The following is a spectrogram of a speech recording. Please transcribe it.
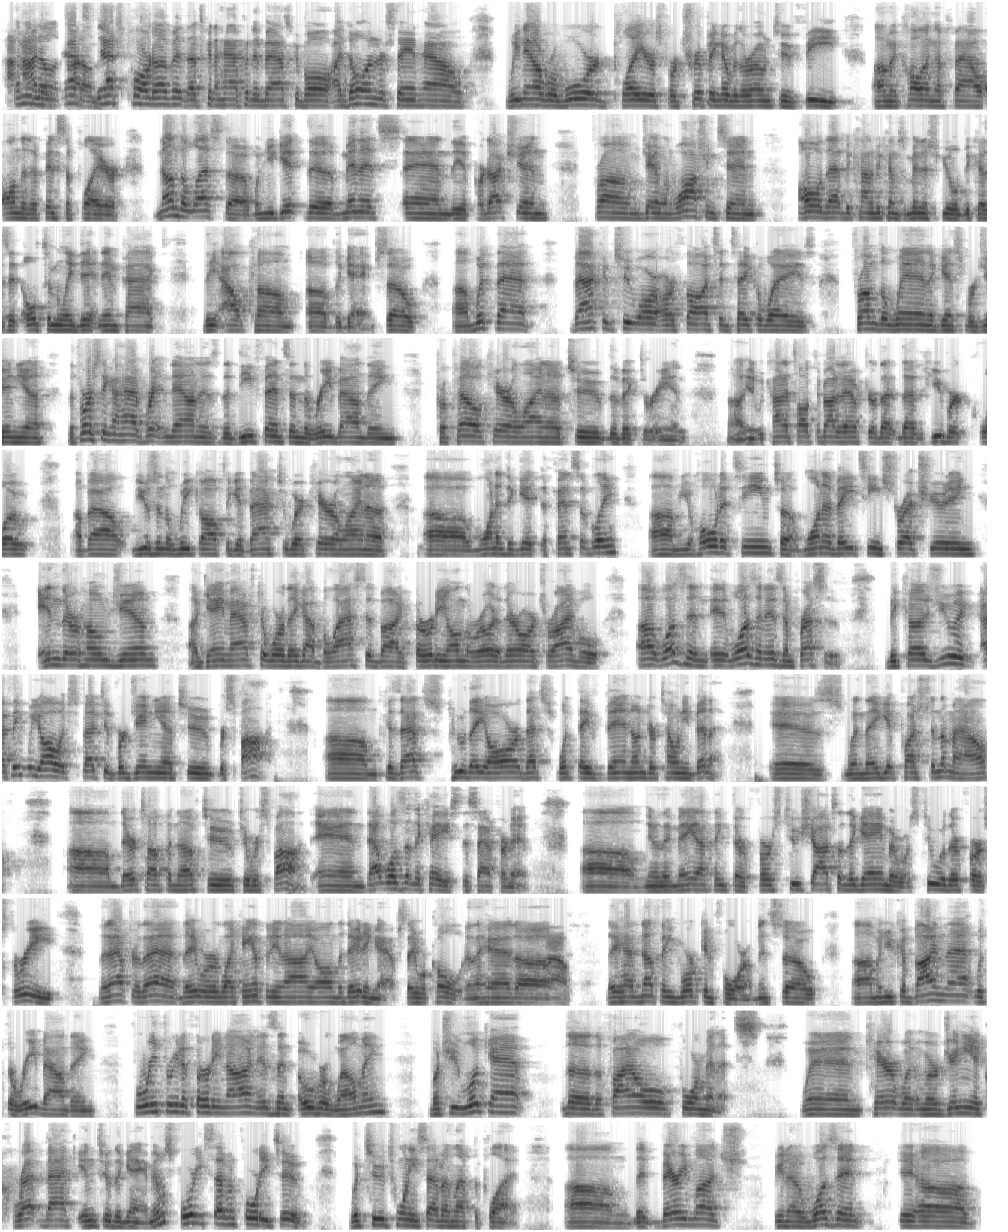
I, mean, I that's, I that's part of it. That's going to happen in basketball. I don't understand how we now reward players for tripping over their own two feet um, and calling a foul on the defensive player. Nonetheless, though, when you get the minutes and the production from Jalen Washington, all of that be, kind of becomes minuscule because it ultimately didn't impact the outcome of the game. So, uh, with that, back into our, our thoughts and takeaways from the win against Virginia. The first thing I have written down is the defense and the rebounding propel Carolina to the victory. And uh, you know, we kind of talked about it after that that Hubert quote about using the week off to get back to where Carolina uh, wanted to get defensively. Um, you hold a team to one of 18 stretch shooting in their home gym. A game after where they got blasted by 30 on the road at their arch rival uh, wasn't it wasn't as impressive because you I think we all expected Virginia to respond because um, that's who they are. That's what they've been under Tony Bennett. Is when they get punched in the mouth, um, they're tough enough to to respond. And that wasn't the case this afternoon. Um, you know, they made I think their first two shots of the game. There was two of their first three. Then after that, they were like Anthony and I on the dating apps. They were cold, and they had uh, wow. They had nothing working for them. And so, um, and you combine that with the rebounding, forty three to thirty nine isn't overwhelming, but you look at the the final four minutes when Car- when Virginia crept back into the game. It was 47-42 with 227 left to play. Um, it very much, you know, wasn't uh,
